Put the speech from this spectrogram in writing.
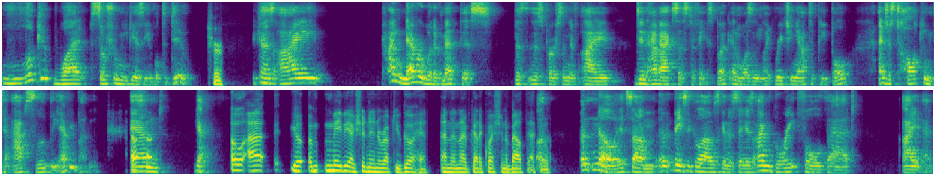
look at what social media is able to do sure. because I I never would have met this this this person if I didn't have access to Facebook and wasn't like reaching out to people and just talking to absolutely everybody. Uh, uh, And yeah, Oh, uh, um, maybe I shouldn't interrupt you. Go ahead. And then I've got a question about that uh, though. uh, no, it's um uh, basically what I was gonna say is I'm grateful that I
